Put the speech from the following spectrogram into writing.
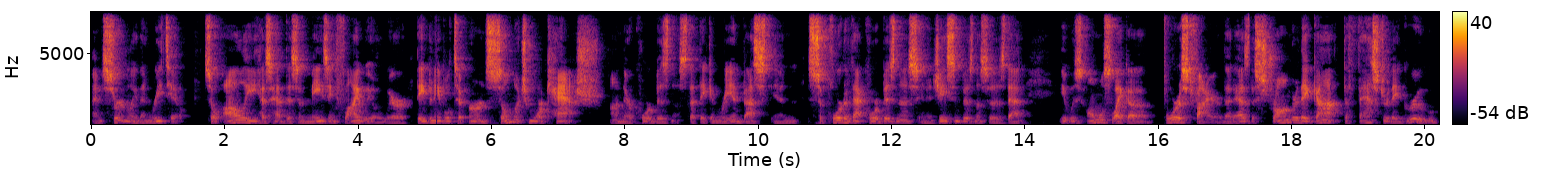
and certainly than retail. So Ali has had this amazing flywheel where they've been able to earn so much more cash on their core business that they can reinvest in support of that core business in adjacent businesses that it was almost like a forest fire that as the stronger they got, the faster they grew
